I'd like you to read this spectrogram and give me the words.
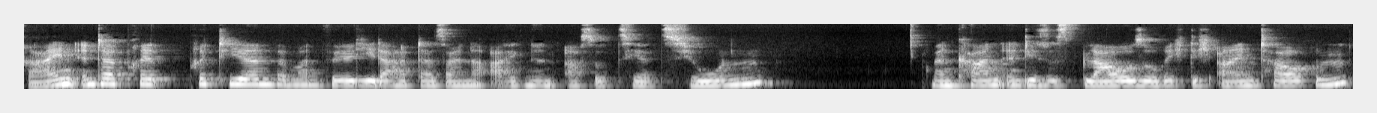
rein interpretieren, wenn man will. Jeder hat da seine eigenen Assoziationen. Man kann in dieses Blau so richtig eintauchen.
